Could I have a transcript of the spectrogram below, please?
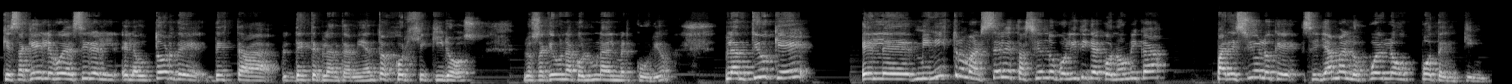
que saqué, le voy a decir, el, autor de, este planteamiento, Jorge Quirós, lo saqué de una columna del Mercurio, planteó que el eh, ministro Marcel está haciendo política económica parecido a lo que se llaman los pueblos Potenkin.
